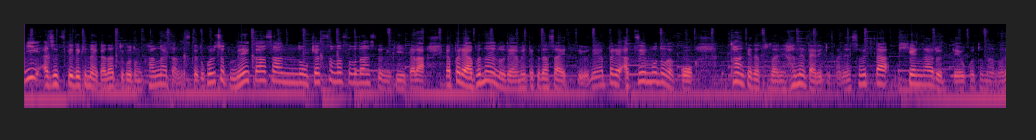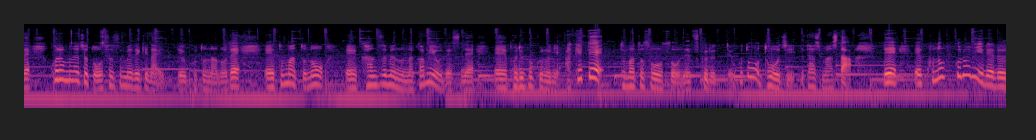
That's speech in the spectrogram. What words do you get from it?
に味付けできないかなっていうことも考えたんですけどこれちょっとメーカーさんのお客様相談室に聞いたらやっぱり危ないのでやめてくださいっていうねやっぱり熱いものがこう缶開けた途端に跳ねたりとかねそういった危険があるっていうことなのでこれもねちょっとおすすめできないっていうことなので、えー、トマトの、え缶詰の中身をですね、えポリ袋に開けてでトマトソースをね作るっていうことを当時いたしました。でえこの袋に入れるっ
